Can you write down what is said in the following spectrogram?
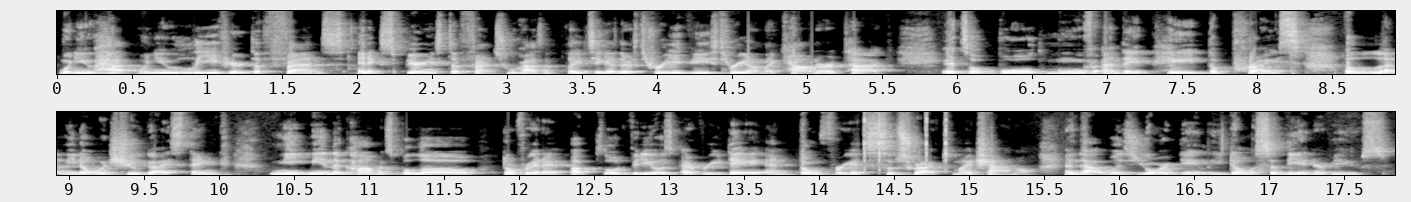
when you have when you leave your defense, inexperienced defense who hasn't played together 3v3 on the counter attack, it's a bold move and they paid the price. But let me know what you guys think. Meet me in the comments below. Don't forget I upload videos every day and don't forget to subscribe to my channel. And that was your daily dose of the InnerViews.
